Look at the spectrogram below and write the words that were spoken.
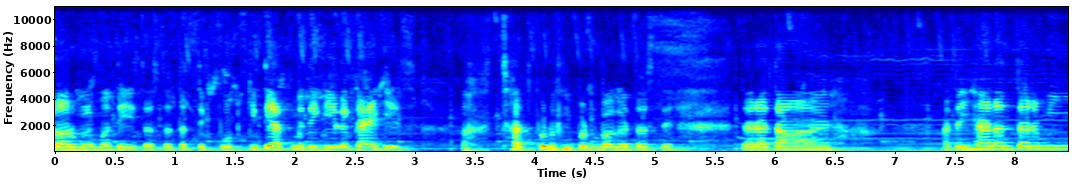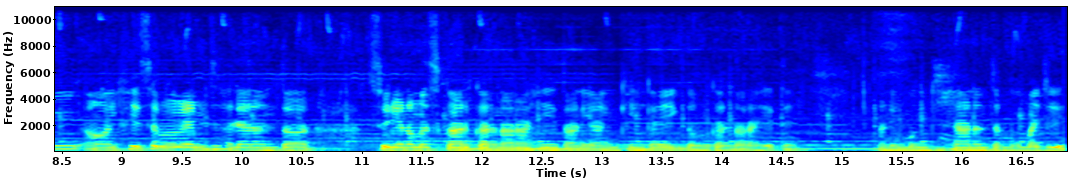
नॉर्मलमध्ये यायचं असतं. तर ते पोट किती आतमध्ये गेलं काय हेच छात पडून पण बघत असते. तर आता आता ह्यानंतर मी हे सर्व व्यायाम झाल्यानंतर सूर्यनमस्कार करणार आहेत आणि आणखीन काही एक दोन करणार आहे ते. आणि मग ह्यानंतर मग माझी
